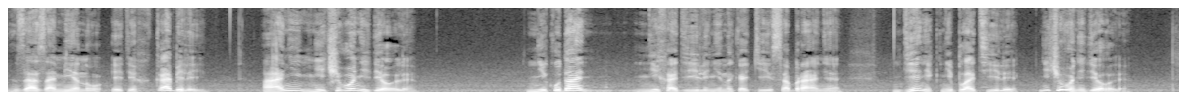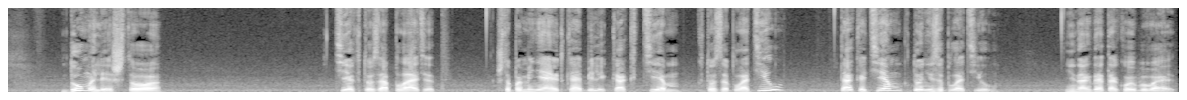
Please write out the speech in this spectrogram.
за замену этих кабелей, а они ничего не делали. Никуда не ходили ни на какие собрания, денег не платили, ничего не делали. Думали, что те, кто заплатят, что поменяют кабели как тем, кто заплатил, так и тем, кто не заплатил. Иногда такое бывает.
